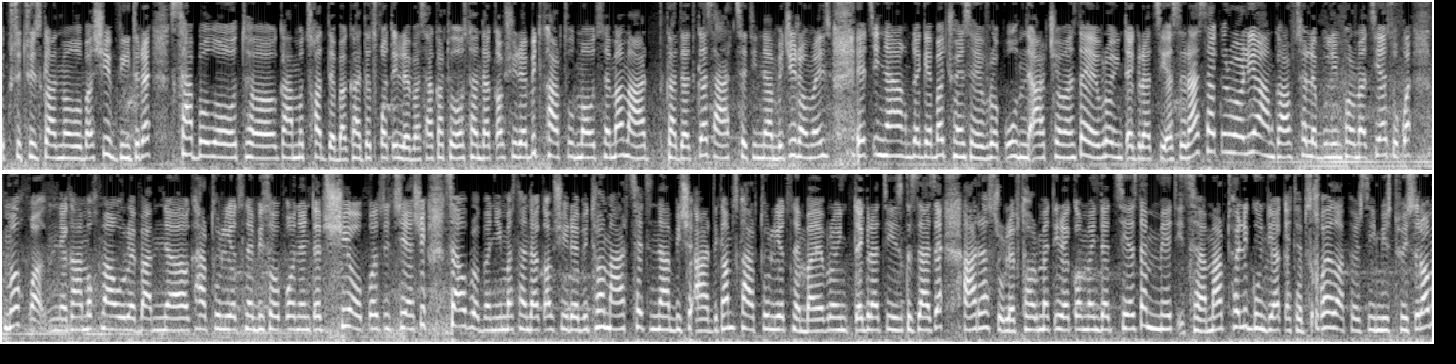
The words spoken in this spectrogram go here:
6 თვის განმავლობაში ვიდრე საბოლოოდ გამოცხადდება გადაწყვეტილება საქართველოსთან დაკავშირებით ქართულმა ოცნებამ არ გადადგას არც ერთი ნაბიჯი რომელიც ეწინააღმდეგება ჩვენს ევროპულ არჩევანს და ევროინტეგრაციას. რა საკრუულია ამ გავრცელებული ინფორმაციას უკვე მოხვა გამოხმაურება ქართული ოცნების ოპონენტებში ოპოზიციაში. საუბრობენ იმასთან დაკავშირებით რომ არც ერთ ნაბიჯს არ დგამს ქართული ოცნება ევროინტეგრაციის გზაზე არასრულებს 12 რეკომენდაციას და მეტიც. მართველი გუნდი აკეთებს ყველაფერს იმისთვის რომ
